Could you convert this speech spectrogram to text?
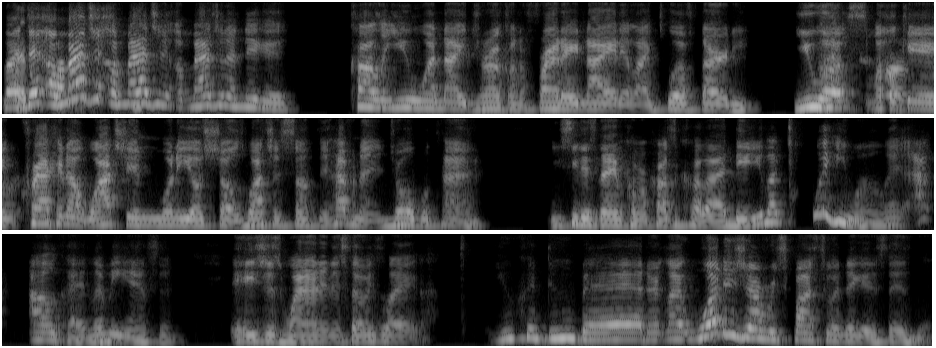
Like that, imagine, imagine, imagine a nigga calling you one night drunk on a Friday night at like 12:30. You up smoking, cracking up, watching one of your shows, watching something, having an enjoyable time. You see this name come across the caller ID. You're like, what he want? Like, I, okay, let me answer. And he's just whining and stuff. He's like, you could do better. Like, what is your response to a nigga that says that?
